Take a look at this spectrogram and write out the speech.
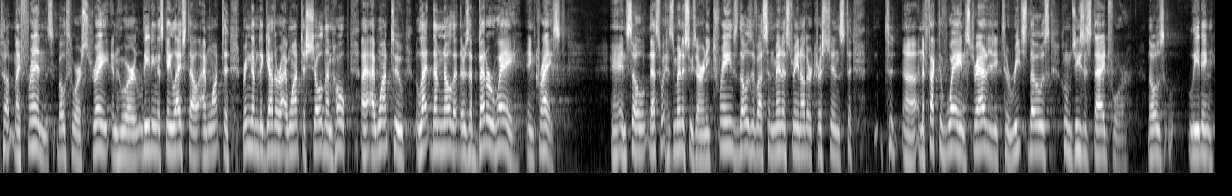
to my friends, both who are straight and who are leading this gay lifestyle. I want to bring them together. I want to show them hope. I, want to let them know that there's a better way in Christ. And so that's what his ministries are. And he trains those of us in ministry and other Christians to, to uh, an effective way and strategy to reach those whom Jesus died for, those leading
